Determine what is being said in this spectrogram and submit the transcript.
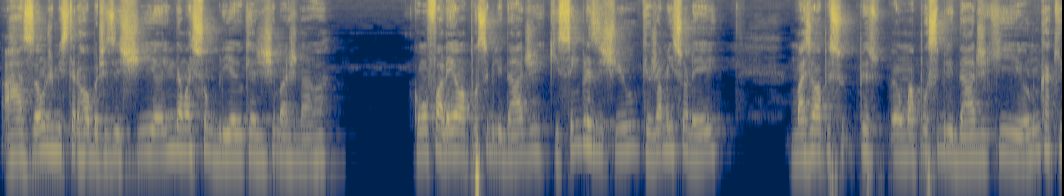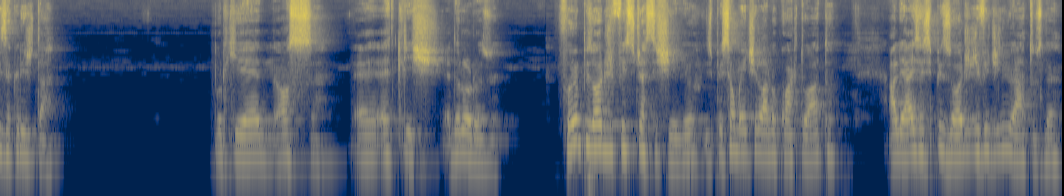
A razão de Mr. Robot existir é ainda mais sombria do que a gente imaginava. Como eu falei, é uma possibilidade que sempre existiu, que eu já mencionei, mas é uma, é uma possibilidade que eu nunca quis acreditar. Porque é, nossa, é, é triste, é doloroso. Foi um episódio difícil de assistir, viu? Especialmente lá no quarto ato. Aliás, esse episódio é dividido em atos, né?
